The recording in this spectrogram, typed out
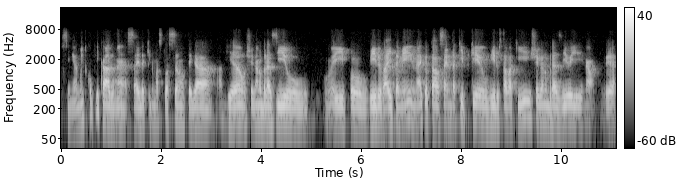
assim, é muito complicado, né? Sair daqui numa situação, pegar avião, chegar no Brasil, aí pô, o vírus aí também, não é que eu estava saindo daqui porque o vírus estava aqui, chegando no Brasil e não, ia,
